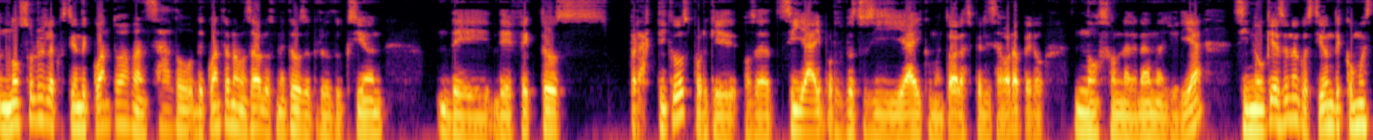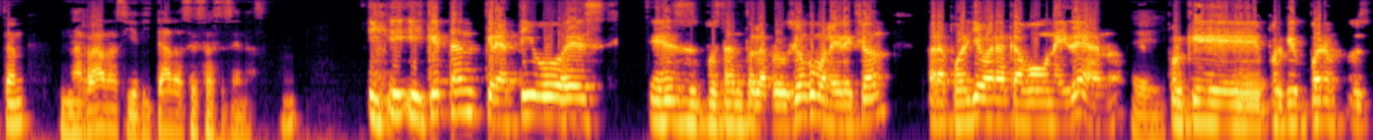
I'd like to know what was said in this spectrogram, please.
no solo es la cuestión de cuánto ha avanzado, de cuánto han avanzado los métodos de producción de, de efectos prácticos, porque, o sea, sí hay, por supuesto, sí hay como en todas las pelis ahora, pero no son la gran mayoría, sino que es una cuestión de cómo están narradas y editadas esas escenas. ¿no? Y, qué tan creativo es, es pues tanto la producción como la dirección para poder llevar a cabo una idea, ¿no? Porque, porque, bueno, pues,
